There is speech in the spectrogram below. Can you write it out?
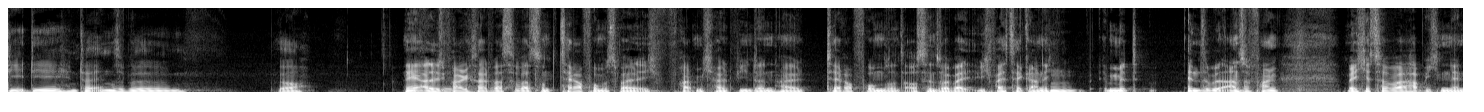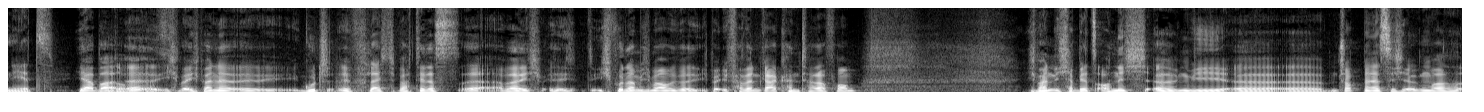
die Idee hinter Ansible, ja, Nee, also die Frage ist halt, was, was sonst Terraform ist, weil ich frage mich halt, wie dann halt Terraform sonst aussehen soll, weil ich weiß ja gar nicht, Hm. mit Ansible anzufangen, welche Server habe ich denn jetzt? Ja, aber So, äh, das- ich, ich meine, äh, gut, äh, vielleicht macht ihr das, äh, aber ich, ich, ich wundere mich mal, ich, ich verwende gar keinen Terraform. Ich meine, ich habe jetzt auch nicht irgendwie äh, äh, jobmäßig irgendwas,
